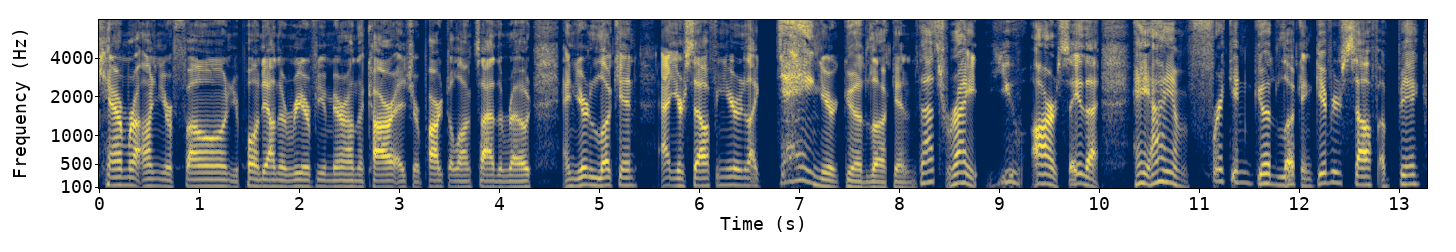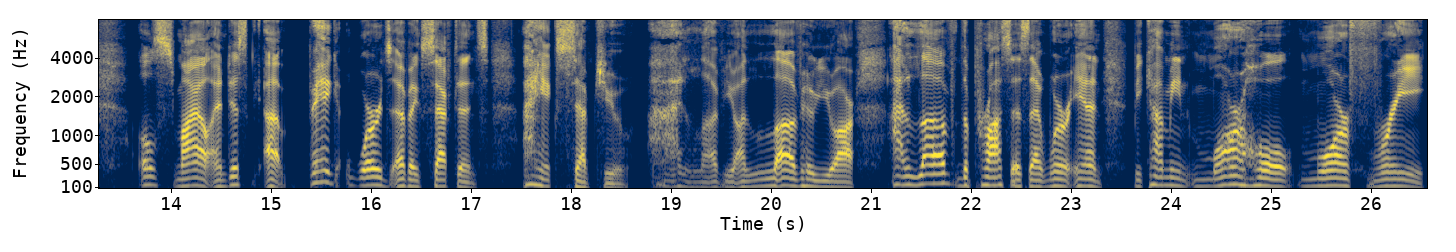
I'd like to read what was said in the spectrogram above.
camera on your phone, you're pulling down the rear view mirror on the car as you're parked alongside the road, and you're looking at yourself and you're like, dang, you're good looking. That's right. You are. Say that. Hey, I am freaking good looking. Give yourself a big little smile and just uh, big words of acceptance. I accept you. I love you. I love who you are. I love the process that we're in, becoming more whole, more free,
